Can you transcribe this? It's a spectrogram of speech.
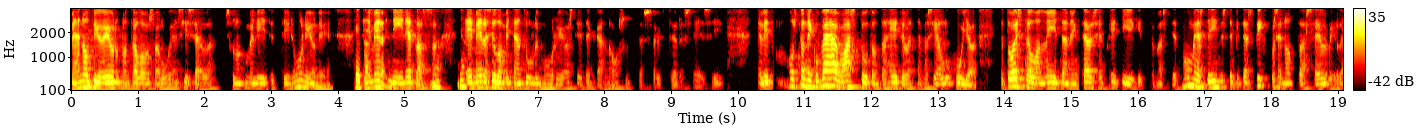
mehän oltiin jo Euroopan talousalueen sisällä silloin, kun me liityttiin unioniin. Etassa. Ei meillä, niin, etassa. No, no. Ei meillä silloin mitään tullimuuria olisi tietenkään noussut tässä yhteydessä esiin. Eli minusta on niin kuin vähän vastuutonta heitellä tämmöisiä lukuja ja toistella niitä niin täysin kritiikittömästi. Et mun mielestä ihmisten pitäisi pikkusen ottaa selville,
